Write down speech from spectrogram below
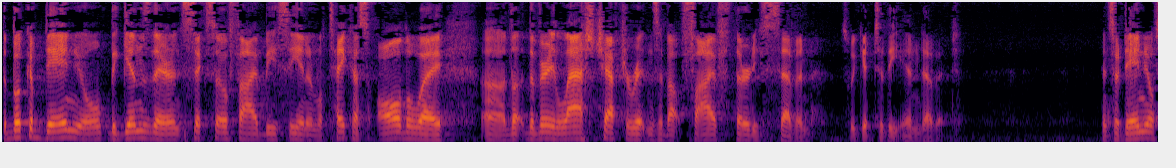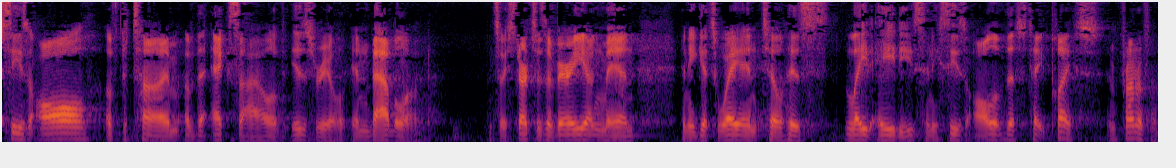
The book of Daniel begins there in 605 BC and it will take us all the way, uh, the, the very last chapter written is about 537 as we get to the end of it. And so Daniel sees all of the time of the exile of Israel in Babylon. And so he starts as a very young man and he gets way until his late 80s and he sees all of this take place in front of him.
